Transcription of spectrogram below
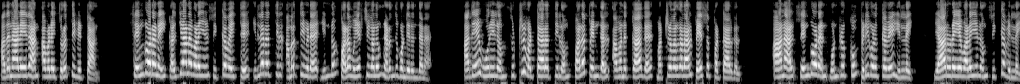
அதனாலேதான் அவளை துரத்தி விட்டான். செங்கோடனை கல்யாண வலையில் சிக்க வைத்து இல்லறத்தில் அமர்த்திவிட இன்னும் பல முயற்சிகளும் நடந்து கொண்டிருந்தன. அதே ஊரிலும் சுற்று வட்டாரத்திலும் பல பெண்கள் அவனுக்காக மற்றவர்களால் பேசப்பட்டார்கள். ஆனால் செங்கோடன் ஒன்றுக்கும் பிடிகொடுக்கவே இல்லை. யாருடைய வலையிலும் சிக்கவில்லை.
